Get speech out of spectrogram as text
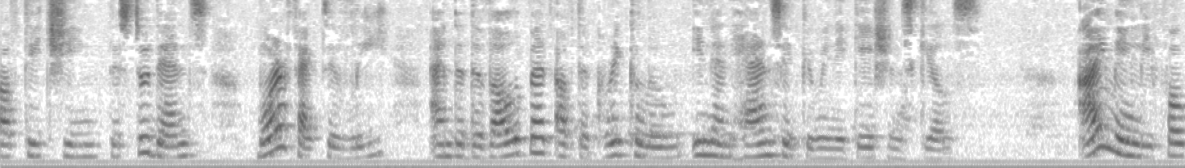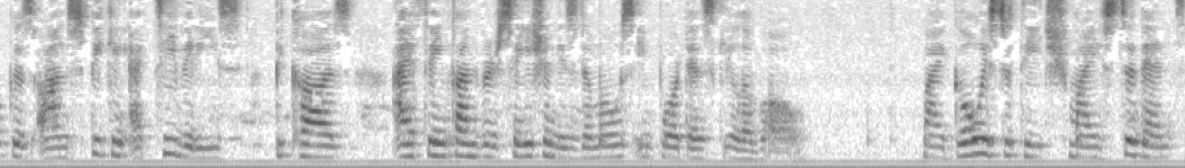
of teaching the students more effectively and the development of the curriculum in enhancing communication skills. I mainly focus on speaking activities because I think conversation is the most important skill of all. My goal is to teach my students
